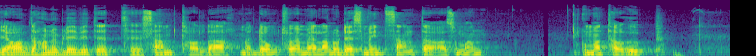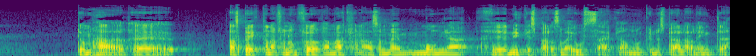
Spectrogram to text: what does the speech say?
Ja, det har nu blivit ett eh, samtal där med de två emellan. Och det som är intressant då, alltså man, om man tar upp de här eh, aspekterna från de förra matcherna, alltså med många eh, nyckelspelare som var osäkra om de kunde spela eller inte.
